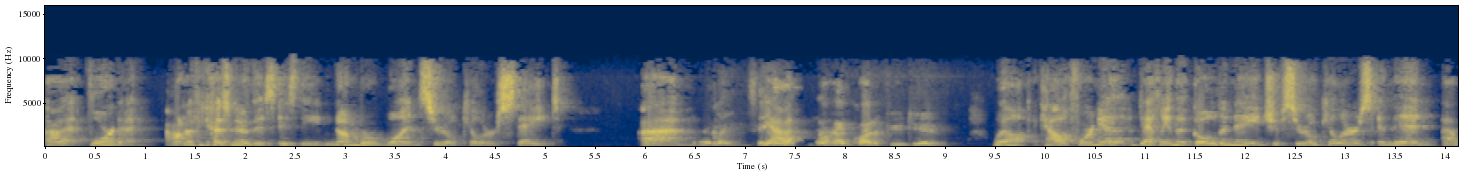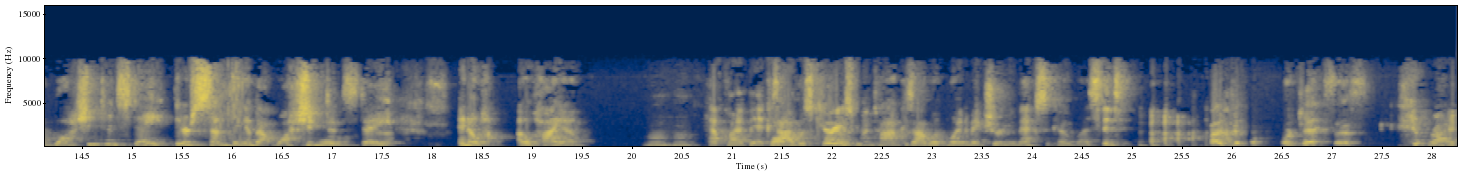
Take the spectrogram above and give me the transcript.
uh, Florida, I don't know if you guys know this, is the number one serial killer state. Um, really? See, yeah. Ohio had quite a few too. Well, California, definitely in the golden age of serial killers. And then uh, Washington State. There's something about Washington yeah. State and Ohio. Mm-hmm. Have quite a bit. Because I was curious one time because I wanted to make sure New Mexico wasn't. or Texas. Right.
